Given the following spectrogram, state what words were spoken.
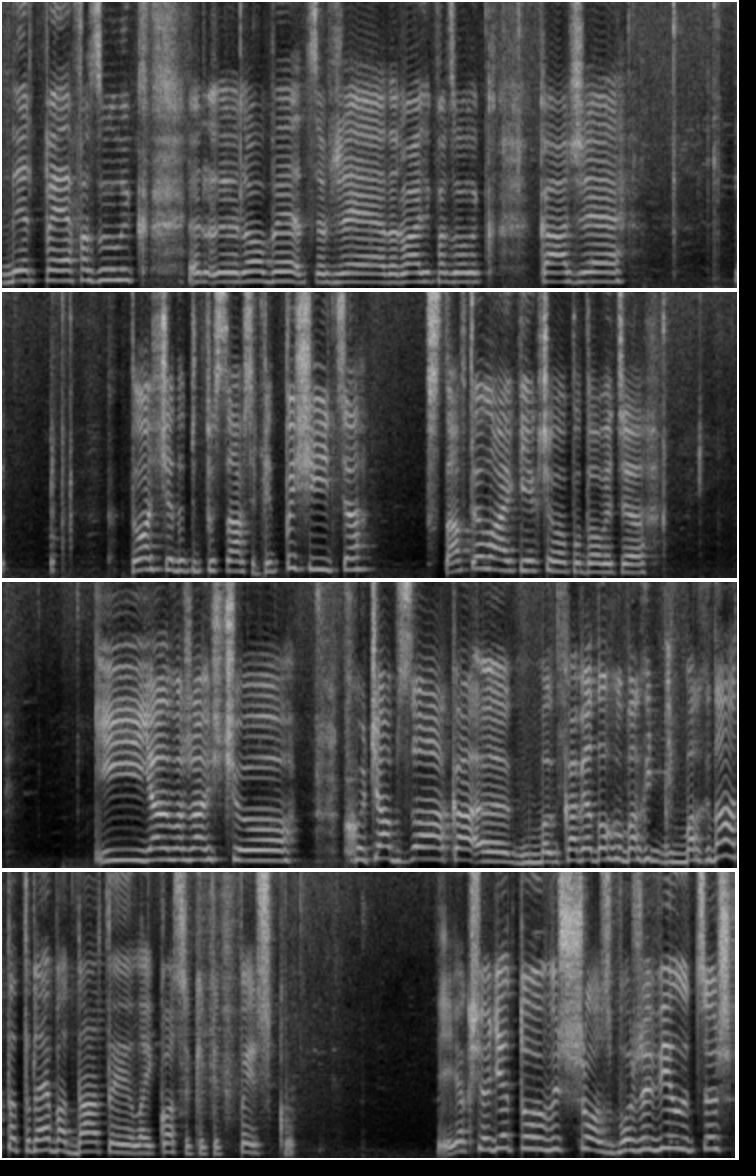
не РП фазулик робить, це вже нормальний фазулик каже. Хто ще не підписався, підпишіться, ставте лайки, якщо вам подобається. І я вважаю, що хоча б за е, кам'яного магната треба дати лайкосики підписку. Якщо ні, то ви що, збожевіли, це ж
